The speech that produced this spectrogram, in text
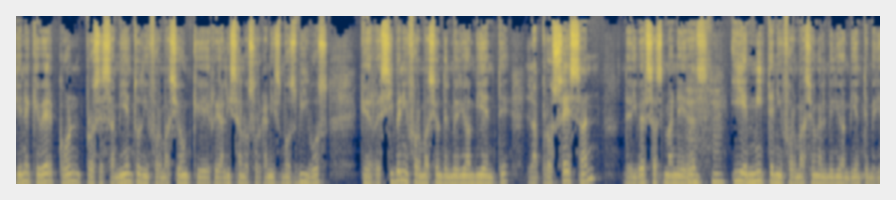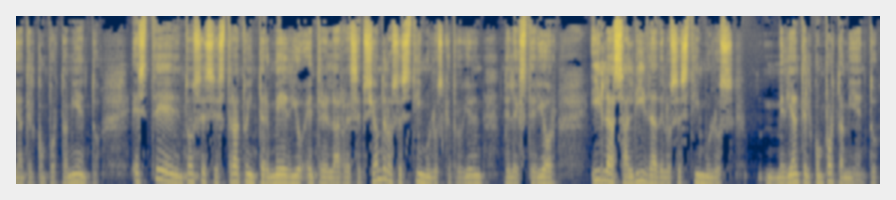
tiene que ver con procesamiento de información que realizan los organismos vivos, que reciben información del medio ambiente, la procesan de diversas maneras y emiten información al medio ambiente mediante el comportamiento. Este entonces estrato intermedio entre la recepción de los estímulos que provienen del exterior y la salida de los estímulos mediante el comportamiento,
